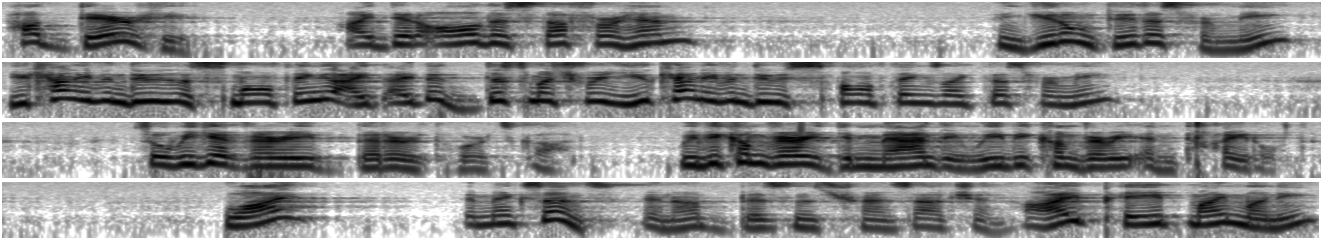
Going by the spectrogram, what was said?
How dare He? I did all this stuff for Him, and you don't do this for me? You can't even do the small thing. I, I did this much for you. You can't even do small things like this for me? So we get very bitter towards God. We become very demanding. We become very entitled. Why? It makes sense in a business transaction. I paid my money,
